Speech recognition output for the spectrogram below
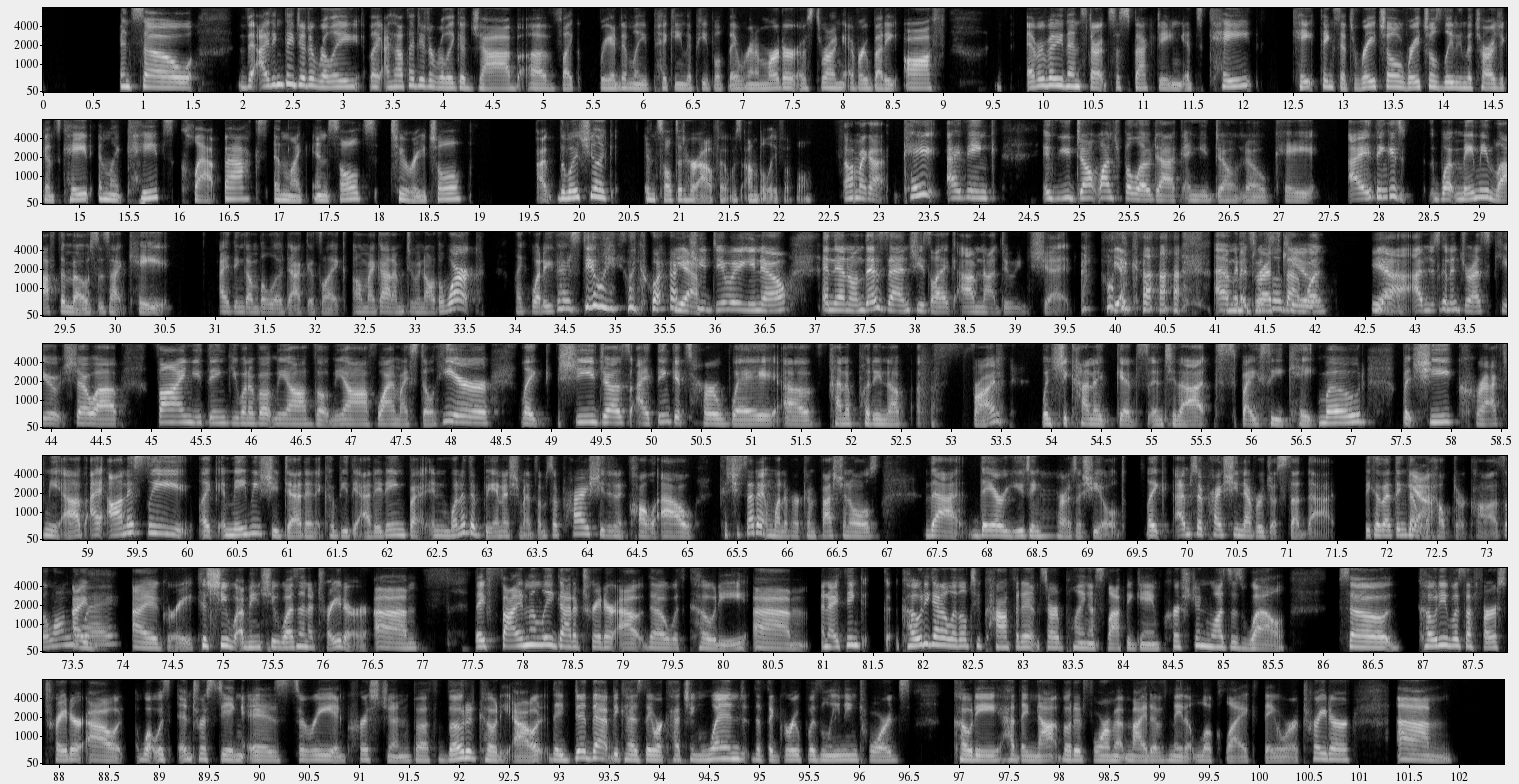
and so the, I think they did a really like I thought they did a really good job of like randomly picking the people they were going to murder. It was throwing everybody off. Everybody then starts suspecting it's Kate. Kate thinks it's Rachel. Rachel's leading the charge against Kate, and like Kate's clapbacks and like insults to Rachel, I, the way she like insulted her outfit was unbelievable. Oh my God. Kate, I think if you don't watch Below Deck and you don't know Kate, I think it's what made me laugh the most is that Kate, I think on Below Deck, it's like, oh my God, I'm doing all the work. Like, what are you guys doing? Like, what are Yeah. you doing? You know? And then on this end, she's like, I'm not doing shit. like, um, I'm gonna dress especially that cute. one. Yeah. I'm just going to dress cute, show up. Fine. You think you want to vote me off? Vote me off. Why am I still here? Like, she just, I think it's her way of kind of putting up a front when she kind of gets into that spicy Kate mode. But she cracked me up. I honestly, like, maybe she did, and it could be the editing, but in one of the banishments, I'm surprised she didn't call out because she said it in one of her confessionals that they are using her as a shield. Like, I'm surprised she never just said that because I think that would have helped her cause along the I- way. I agree because she, I mean, she wasn't a traitor. Um, they finally got a traitor out though with Cody. Um, and I think C- Cody got a little too confident and started playing a sloppy game. Christian was as well. So Cody was the first traitor out. What was interesting is Cirie and Christian both voted Cody out. They did that because they were catching wind that the group was leaning towards Cody. Had they not voted for him, it might have made it look like they were a traitor. Um,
